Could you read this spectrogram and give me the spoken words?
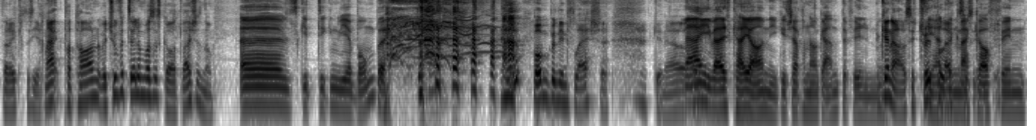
Verrückt sich. Nein, Patan, willst du erzählen, um was es geht? Weißt du es noch? Äh, es gibt irgendwie eine Bombe. Bomben in Flaschen. Genau. Nein, ich weiß keine Ahnung. Es ist einfach ein Agentenfilm. Genau, es ist Triple X. MacGuffin.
